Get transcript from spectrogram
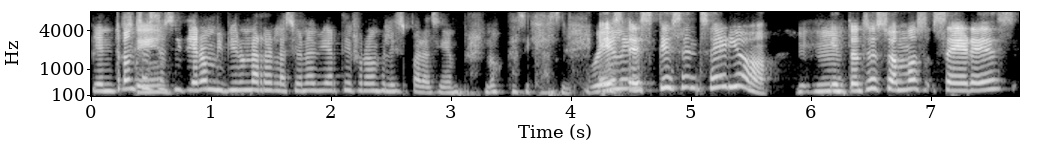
Y entonces Sí. decidieron vivir una relación abierta y fueron felices para siempre, ¿no? Casi, casi. es, ¿Really? es que es en serio. Y entonces somos seres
